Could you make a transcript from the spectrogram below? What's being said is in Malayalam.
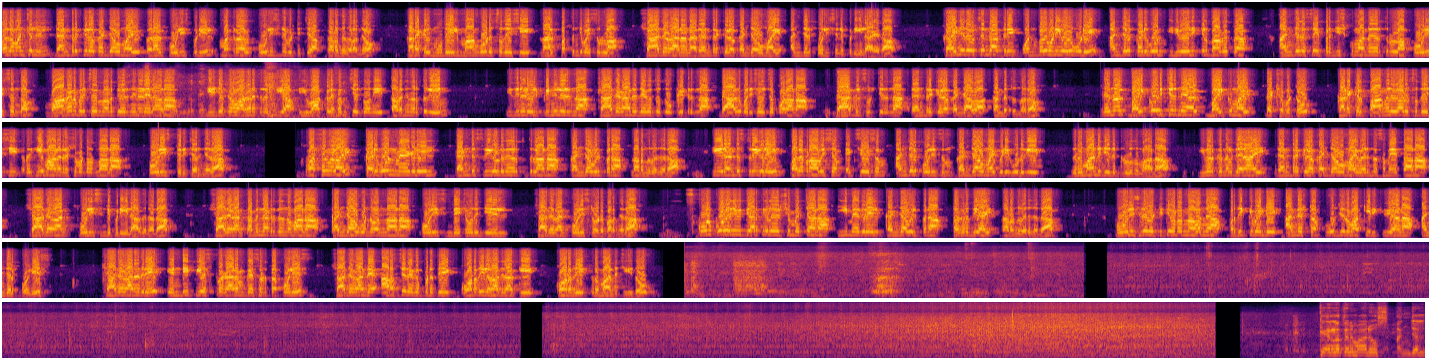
കൊല്ലമഞ്ചലിൽ രണ്ടര കിലോ കഞ്ചാവുമായി ഒരാൾ പോലീസ് പിടിയിൽ മറ്റൊരാൾ പോലീസിനെ വെട്ടിച്ച് കടന്നു കളഞ്ഞു. കടക്കൽ മൂതയിൽ മാങ്കോട് സ്വദേശി നാൽപ്പത്തഞ്ച് വയസ്സുള്ള ഷാജഹാനാണ് രണ്ടര കിലോ കഞ്ചാവുമായി അഞ്ചൽ പോലീസിന്റെ പിടിയിലായത്. കഴിഞ്ഞ ദിവസം രാത്രി ഒൻപത് മണിയോടുകൂടി അഞ്ചൽ കരുകോൺ ഇരുവേലിക്കൽ ഭാഗത്ത് അഞ്ചൽ എസ് ഐ പ്രജീഷ് കുമാറിന്റെ നേതൃത്വത്തിലുള്ള പോലീസ് സംഘം വാഹന പരിശോധന നടത്തി വരുന്നതിനിടയിലാണ് ഇരുചക്ര വാഹനത്തിലെത്തിയ യുവാക്കളെ സംശയം തോന്നി തടഞ്ഞു നിർത്തുകയും ഇതിനിടയിൽ പിന്നിലിരുന്ന ഷാജഹാന്റെ ദേഹത്ത് തൂക്കിയിട്ടിരുന്ന ബാഗ് പരിശോധിച്ചപ്പോഴാണ് ബാഗിൽ സൂക്ഷിച്ചിരുന്ന രണ്ടര കിലോ കഞ്ചാവ് കണ്ടെത്തുന്നത്. എന്നാൽ ബൈക്ക് ഓടിച്ചിരുന്നയാൾ ബൈക്കുമായി രക്ഷപ്പെട്ടു. കടക്കൽ പാങ്ങലുകാട് സ്വദേശി റഹീമാണ് രക്ഷപ്പെട്ടതെന്നാണ് പോലീസ് തിരിച്ചറിഞ്ഞത്. വർഷങ്ങളായി കരുകോൺ മേഖലയിൽ രണ്ട് സ്ത്രീകളുടെ നേതൃത്വത്തിലാണ് കഞ്ചാവ് വിൽപ്പന നടന്നു വരുന്നത്. ഈ രണ്ട് സ്ത്രീകളെയും പല പ്രാവശ്യം എക്സൈസും അഞ്ചൽ പോലീസും കഞ്ചാവുമായി പിടികൂടുകയും റിമാൻഡ് ചെയ്തിട്ടുള്ളതുമാണ്. ഇവർക്ക് നൽകാനായി രണ്ടര കിലോ കഞ്ചാവുമായി വരുന്ന സമയത്താണ് ഷാജഹാൻ പോലീസിന്റെ പിടിയിലാകുന്നത്. ഷാജഹാൻ തമിഴ്നാട്ടിൽ നിന്നുമാണ് കഞ്ചാവ് കൊണ്ടുവന്നാണ് പോലീസിന്റെ ചോദ്യം ചെയ്യലിൽ ഷാജഹാൻ പോലീസിനോട് പറഞ്ഞത്. സ്കൂൾ കോളേജ് വിദ്യാർത്ഥികളെ ലക്ഷ്യം വെച്ചാണ് ഈ മേഖലയിൽ കഞ്ചാവ് വിൽപ്പന തകൃതിയായി നടന്നു വരുന്നത്. പോലീസിനെ വെട്ടിച്ചു കടന്നളഞ്ഞ പ്രതിക്ക് വേണ്ടി അന്വേഷണം ഊർജിതമാക്കിയിരിക്കുകയാണ് അഞ്ചൽ പോലീസ്. ഷാജഹാനെതിരെ എൻ ഡി പി എസ് പ്രകാരം കേസെടുത്ത പോലീസ് ഷാജഹാന്റെ അറസ്റ്റ് രേഖപ്പെടുത്തി കോടതിയിൽ ഹാജരാക്കി കോടതി റിമാൻഡ് ചെയ്തു. കേരളത്തിന് മാനൂസ് അഞ്ചൽ.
